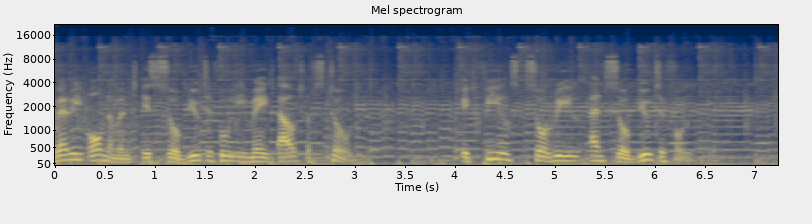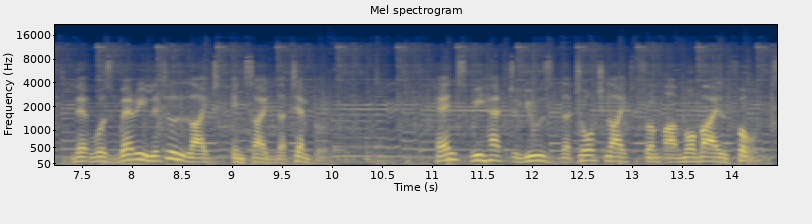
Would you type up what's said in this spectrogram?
very ornament is so beautifully made out of stone. It feels so real and so beautiful. There was very little light inside the temple. Hence we had to use the torchlight from our mobile phones.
